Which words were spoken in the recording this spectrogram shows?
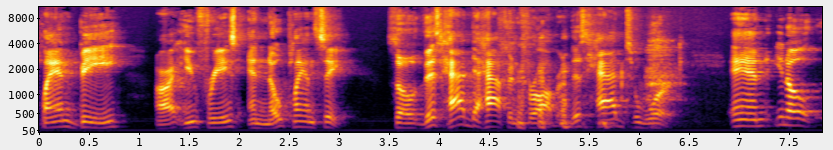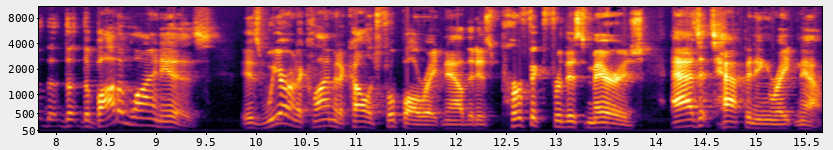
Plan B, all right, Hugh Freeze, and no Plan C. So this had to happen for Auburn. this had to work. And you know, the, the, the bottom line is, is we are in a climate of college football right now that is perfect for this marriage as it's happening right now.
